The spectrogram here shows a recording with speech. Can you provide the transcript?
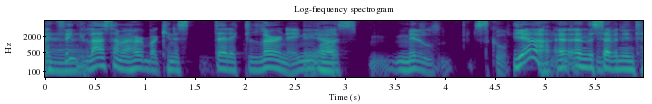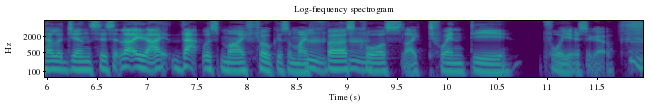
I think last time I heard about kinesthetic learning Yeah. was middle school. Yeah, a- and the seven intelligences. Like I, that was my focus on my Mm, first course, like twenty four years ago. Hmm.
